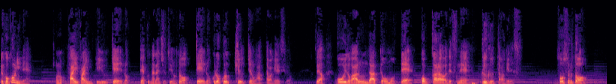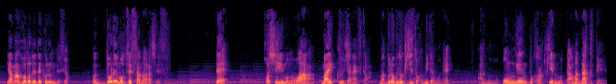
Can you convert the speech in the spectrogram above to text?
で、ここにね、この FIFINE っていう K670 っていうのと K669 っていうのがあったわけですよ。で、あ、こういうのがあるんだって思って、こっからはですね、ググったわけです。そうすると、山ほど出てくるんですよ。まあ、どれも絶賛の嵐です。で、欲しいものはマイクじゃないですか。まあ、ブログの記事とか見てもね、あの、音源とかが聞けるのってあんまなくて、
